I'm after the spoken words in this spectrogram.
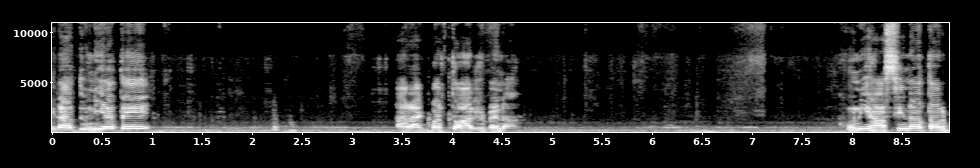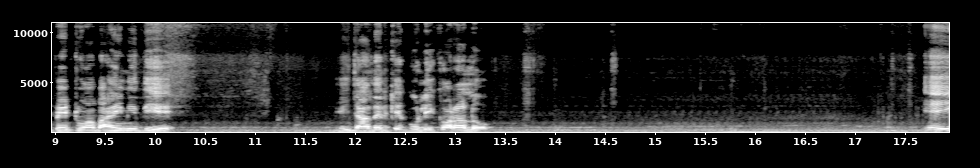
এরা দুনিয়াতে আর একবার তো আসবে না। খুনি হাসিনা তার পেটুয়া বাহিনী দিয়ে এই যাদেরকে গুলি করালো, এই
